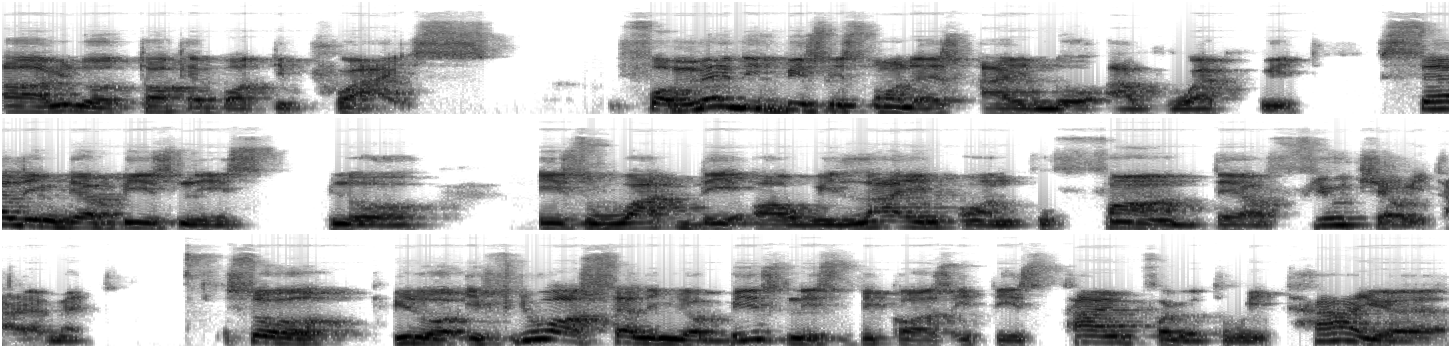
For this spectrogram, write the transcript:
uh, you know, talk about the price. For many business owners I know I've worked with, selling their business, you know, is what they are relying on to fund their future retirement. So, you know, if you are selling your business because it is time for you to retire,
